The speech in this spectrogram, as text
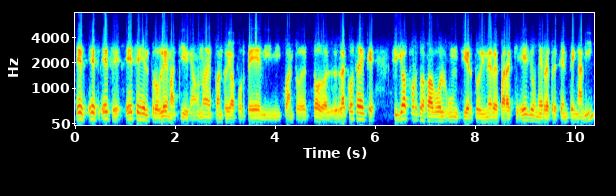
Es, es, ese, ese es el problema aquí, digamos, no es cuánto yo aporté ni, ni cuánto de todo. La cosa es que si yo aporto a favor un cierto dinero es para que ellos me representen a mí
